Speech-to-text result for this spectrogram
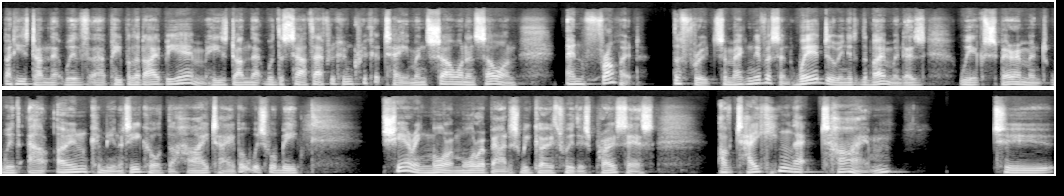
But he's done that with uh, people at IBM. He's done that with the South African cricket team, and so on and so on. And from it, the fruits are magnificent. We're doing it at the moment as we experiment with our own community called the High Table, which we'll be sharing more and more about as we go through this process of taking that time to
